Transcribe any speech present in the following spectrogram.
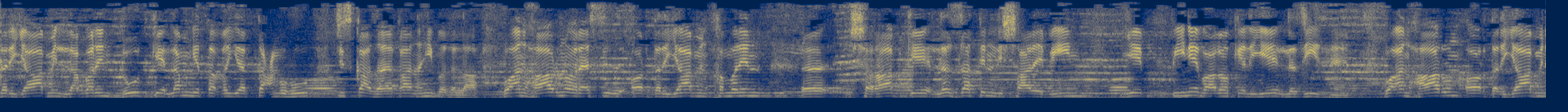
دریا من لبن، دودھ کے لم تغیر تعمہ جس کا ذائقہ نہیں بدلا۔ وہ انہار اور ایسی اور دریا من خمر شراب کے لذت للشاربین، یہ پینے والوں کے لیے لذیذ ہیں۔ وہ انہار اور دریا من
